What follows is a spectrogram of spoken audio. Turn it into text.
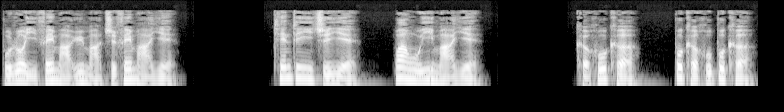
不若以非马喻马之非马也。天地一指也，万物一马也。可乎可，不可乎不可。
